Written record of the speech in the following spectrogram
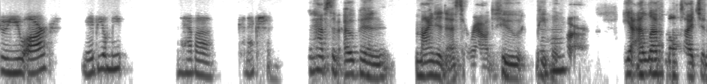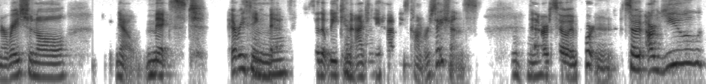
who you are? Maybe you'll meet and have a connection. And have some open mindedness around who people mm-hmm. are. Yeah, mm-hmm. I love multi generational, you know, mixed, everything mm-hmm. mixed so that we can mm-hmm. actually have these conversations that mm-hmm. are so important. So, are you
